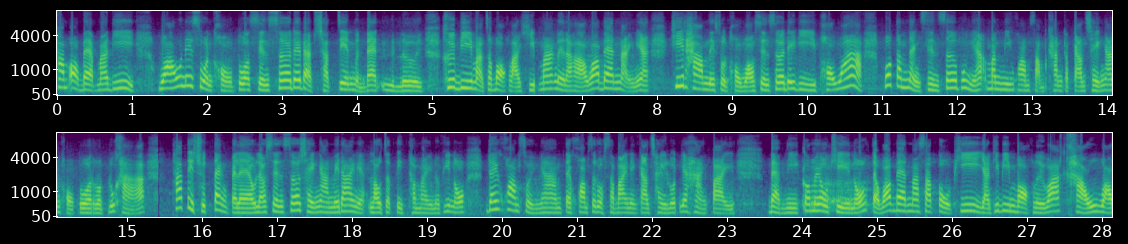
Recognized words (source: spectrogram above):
ทำออกแบบมาดีเว้าในส่วนของตัวเซ็นเซอร์ได้แบบชัดเจนเหมือนแบรนด์อื่นเลย คือบีมอาจจะบอกหลายคลิปมากเลยนะคะ ว่าแบรนด์ไหนเนี่ยที่ทำในส่วนของเว้าเซ็นเซอร์ได้ดี เพราะว่าพวกตำแหน่งเซ็นเซอร์พวกนี้มันมีความสำคัญกับการใช้งานของตัวรถลูกค้า ถ้าติดชุดแต่งไปแล้ว แล้วเซ็นเซอร์ใช้งานไม่ได้เนี่ยเราจะติดทำไมเนาะพี่เนาะได้ความสวยงาม แต่ความสะดวกสบายในการใช้รถเนี่ยหายไป แบบนี้ก็ไม่โอเคเนาะแต่ว่าแบรนด์มาซาโตพี่อย่างที่บีมบอกเลยว่าเขาเว้า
